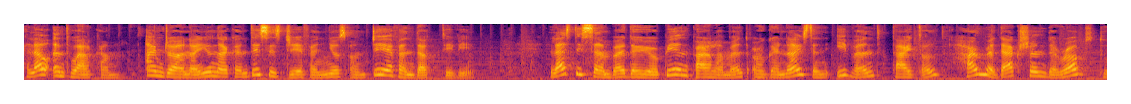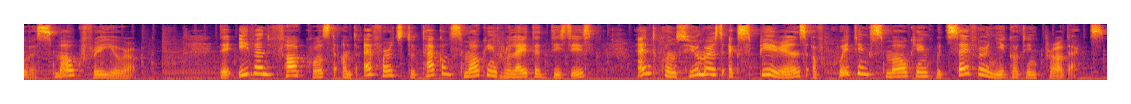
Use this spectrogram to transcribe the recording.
Hello and welcome. I'm Joanna Junak and this is GFN News on GFN.tv. Last December, the European Parliament organized an event titled Harm Reduction The Road to a Smoke Free Europe. The event focused on efforts to tackle smoking related disease and consumers' experience of quitting smoking with safer nicotine products.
